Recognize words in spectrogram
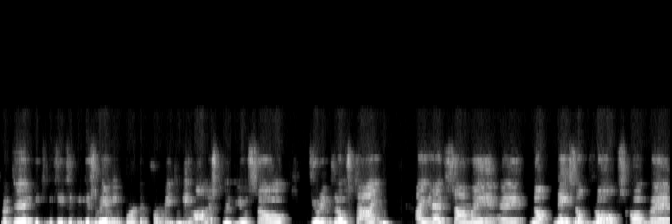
but uh, it, it, is, it is really important for me to be honest with you. So during those time, I had some uh, uh, no, nasal drops of, uh,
